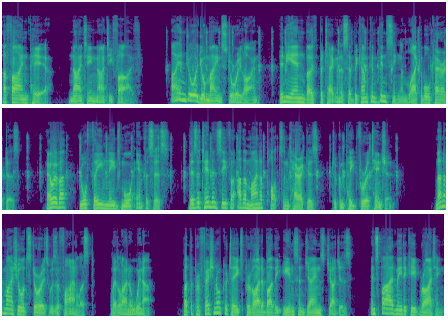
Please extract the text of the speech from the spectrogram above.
A Fine Pair, 1995. I enjoyed your main storyline. In the end, both protagonists have become convincing and likeable characters. However, your theme needs more emphasis. There's a tendency for other minor plots and characters to compete for attention. None of my short stories was a finalist, let alone a winner, but the professional critiques provided by the Ian St James judges inspired me to keep writing,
